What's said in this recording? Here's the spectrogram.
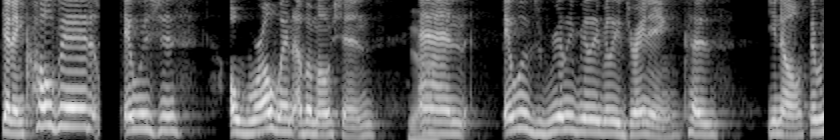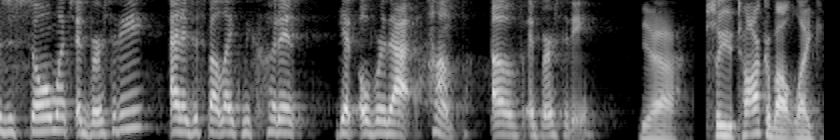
getting COVID. It was just a whirlwind of emotions. Yeah. And it was really, really, really draining because, you know, there was just so much adversity and it just felt like we couldn't get over that hump of adversity. Yeah. So you talk about like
